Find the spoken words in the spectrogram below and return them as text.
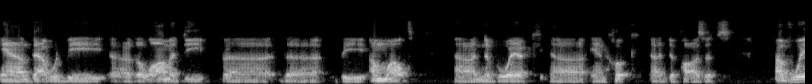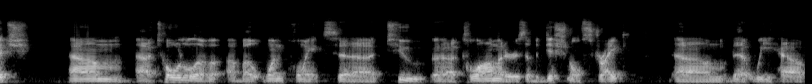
and that would be uh, the Llama Deep, uh, the the Umwelt, uh, Nuvuyak, uh, and Hook deposits, of which um, a total of about 1.2 kilometers of additional strike um, that we have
